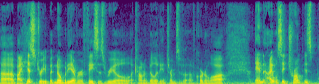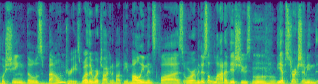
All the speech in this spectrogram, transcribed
uh, by history, but nobody ever faces real accountability in terms of, of court of law and I will say Trump is pushing those boundaries. Whether we're talking about the emoluments clause or I mean, there's a lot of issues. Mm-hmm. The obstruction. I mean,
